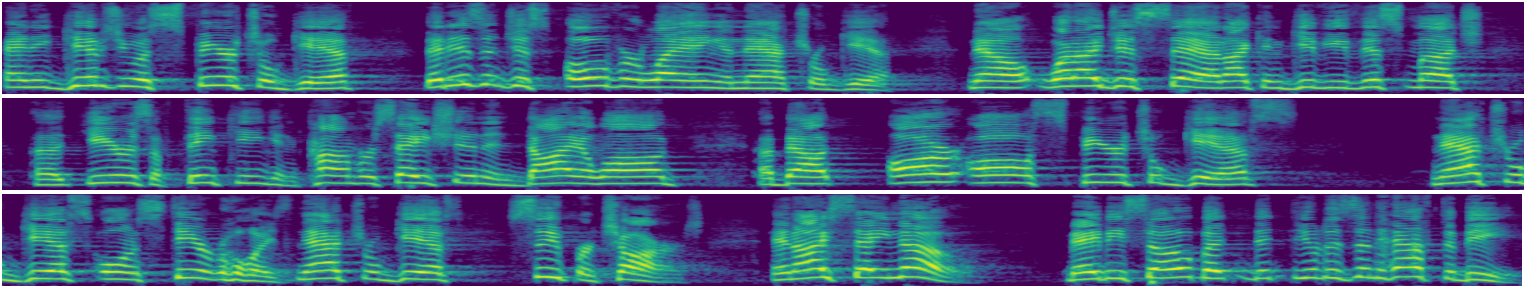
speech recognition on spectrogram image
and He gives you a spiritual gift that isn't just overlaying a natural gift. Now, what I just said, I can give you this much uh, years of thinking and conversation and dialogue about are all spiritual gifts natural gifts on steroids, natural gifts supercharged? And I say no. Maybe so, but it doesn't have to be.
